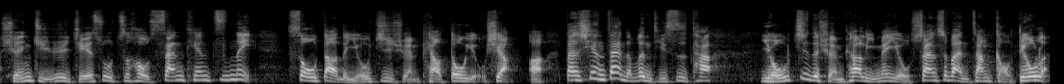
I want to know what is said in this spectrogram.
选举日结束之后三天之内收到的邮寄选票都有效啊，但是现在的问题是，他邮寄的选票里面有三十万张搞丢了，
